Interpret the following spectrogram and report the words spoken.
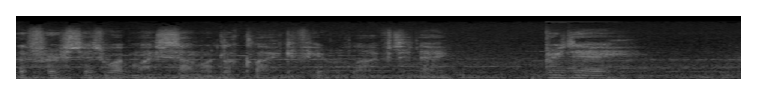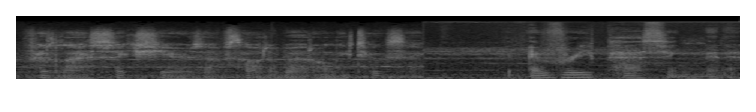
The first is what my son would look like if he were alive today. Every day, for the last six years, I've thought about only two things. Every passing minute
